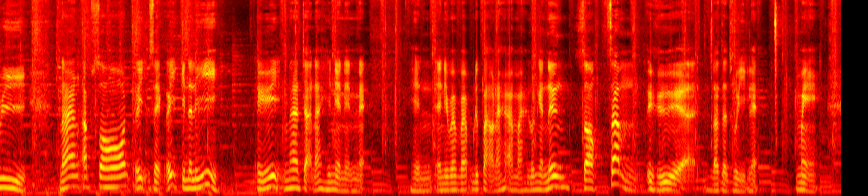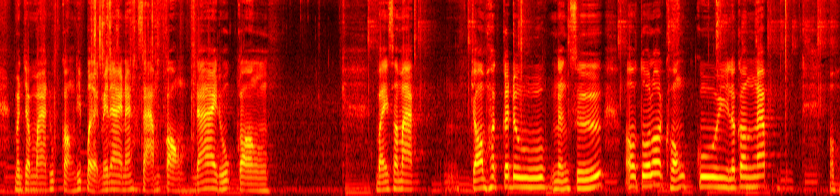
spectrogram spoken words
วี นางอับซ้อนเอ้ยเสกเอ้ยกินนารีเอ้ยน่าจะนะเห็นเนี่ยเนี่ยเห็นอันนี้แวบๆหรือเปล่านะเอามาลุ้นกันหนึ่งสองสามเออเราจะถุยอีกแหละแม่มันจะมาทุกกล่องที่เปิดไม่ได้นะสามกล่องได้ทุกกล่อง ใบสมัคร จอมหักกระดูกหนังสือ เอาตัวรอดของกุยแล้วก็งับ โอ้โห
